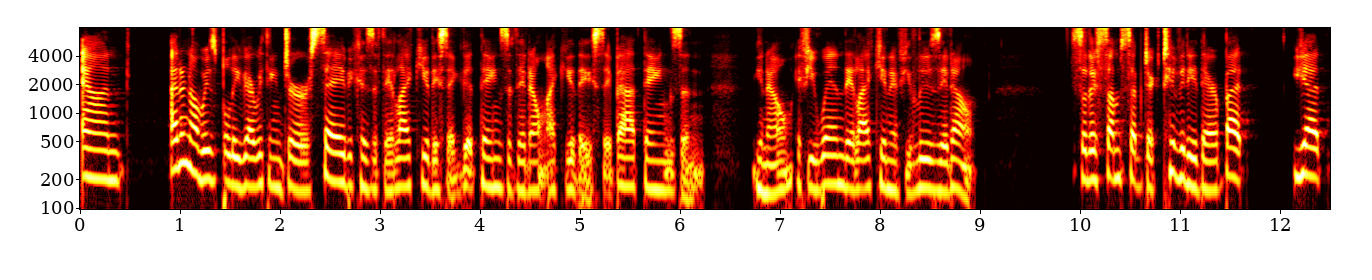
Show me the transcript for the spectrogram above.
And I don't always believe everything jurors say because if they like you, they say good things. If they don't like you, they say bad things. And, you know, if you win, they like you. And if you lose, they don't. So there's some subjectivity there, but yet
